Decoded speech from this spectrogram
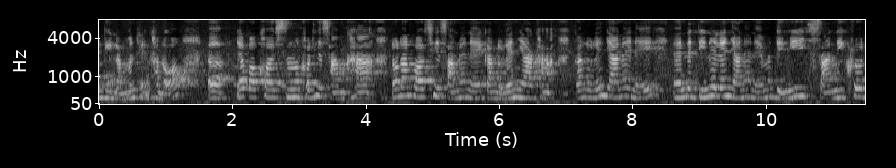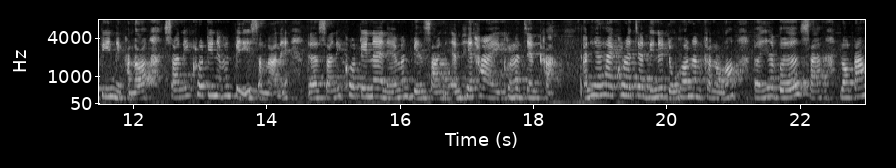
นดีหลังมันแทนค่ะเนาะเอ่อแล้วก็ข้อข้อที่สามค่ะแล้วนั้นข้อที่สามเนี่ยเนี่ยการดูแลยาค่ะ การดูแลยาเนี่ยเนี่ยเอ่อในตีเนี่ยเล่นยาเนี่ยเนี่ยมันได้มีสารนิโคตินเนี่ยค่ะเนาะสารนิโคตินเนี่ยมันเป็นสังหารเนี่ยเอ่อสารนิโคตินเนี่ยเนี่ยมันเป็นสารแอนเฮดไฮคอลลาเจนค่ะ อันนี้ให้คอลลาเจนดีในดูเฮานั่นค่ะเนาะเอออย่าเบอร์สาลองตั้ง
